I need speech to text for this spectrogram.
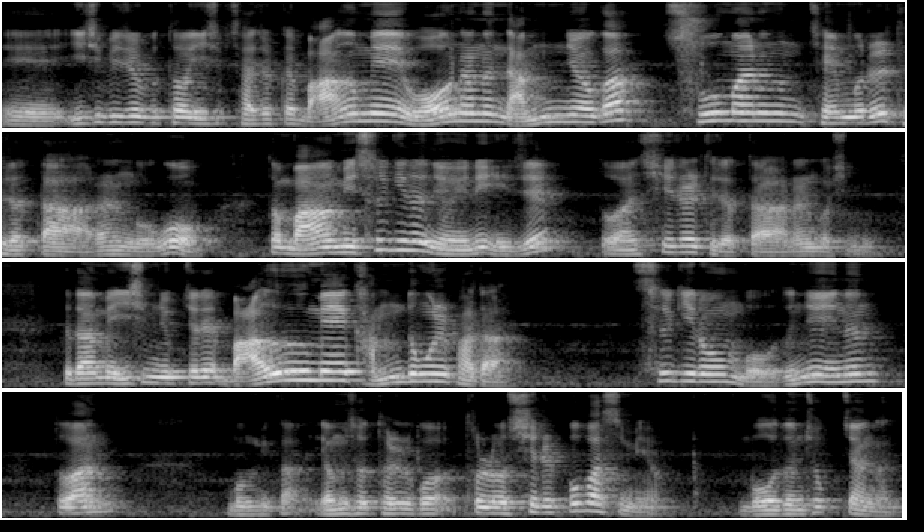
21절부터 예, 24절까지 마음에 원하는 남녀가 수많은 재물을 드렸다라는 거고 또 마음이 슬기는 여인이 이제 또한 시를 드렸다라는 것입니다. 그 다음에 26절에 마음의 감동을 받아 슬기로운 모든 여인은 또한 뭡니까? 염소 털고 털로 실을 뽑았으며 모든 족장은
